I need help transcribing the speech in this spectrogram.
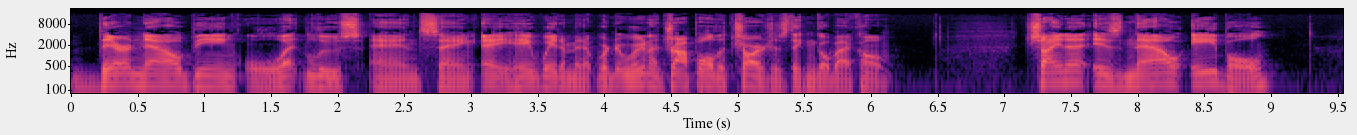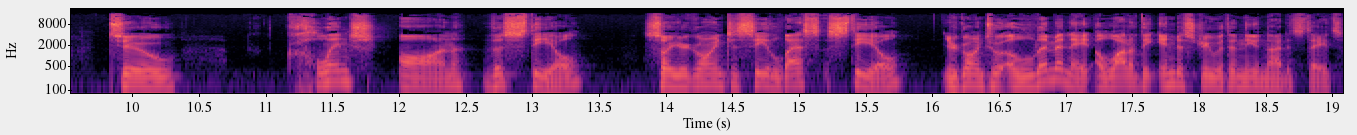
They're now being let loose and saying, "Hey, hey, wait a minute. We're we're going to drop all the charges. They can go back home." China is now able to clinch on the steel. So you're going to see less steel. You're going to eliminate a lot of the industry within the United States.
